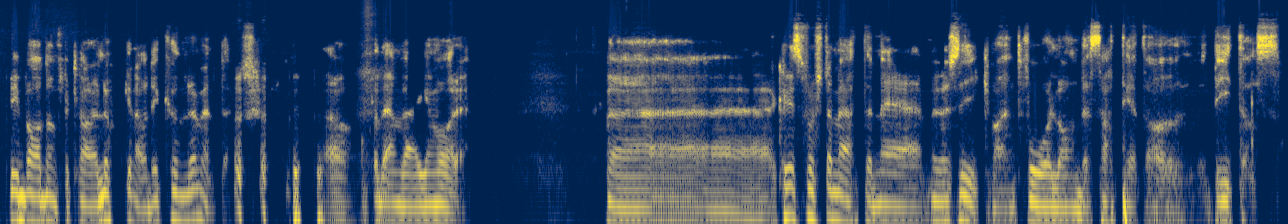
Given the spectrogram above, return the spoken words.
Vi bad dem förklara luckorna och det kunde de inte. Ja, på den vägen var det. Uh, Chris första möte med, med, musik var en två år lång besatthet av Beatles.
